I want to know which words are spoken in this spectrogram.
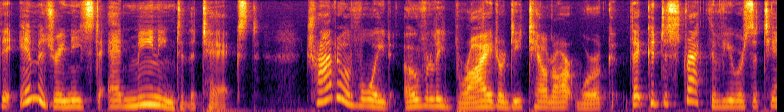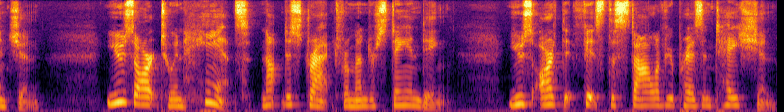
The imagery needs to add meaning to the text. Try to avoid overly bright or detailed artwork that could distract the viewer's attention. Use art to enhance, not distract from understanding. Use art that fits the style of your presentation.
